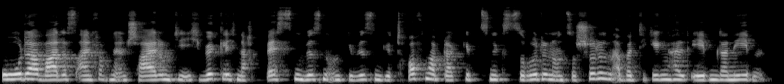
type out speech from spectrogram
Oder war das einfach eine Entscheidung, die ich wirklich nach bestem Wissen und Gewissen getroffen habe? Da gibt's nichts zu rütteln und zu schütteln, aber die ging halt eben daneben.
